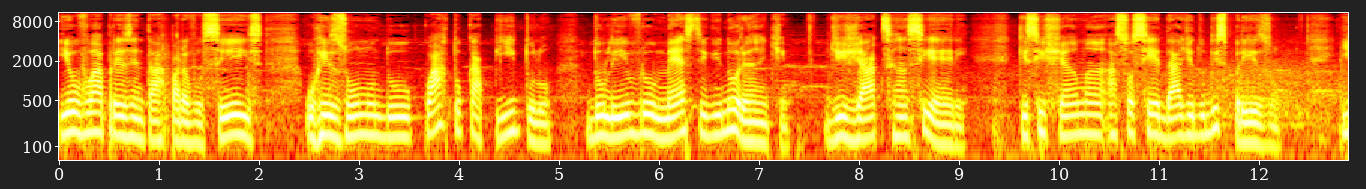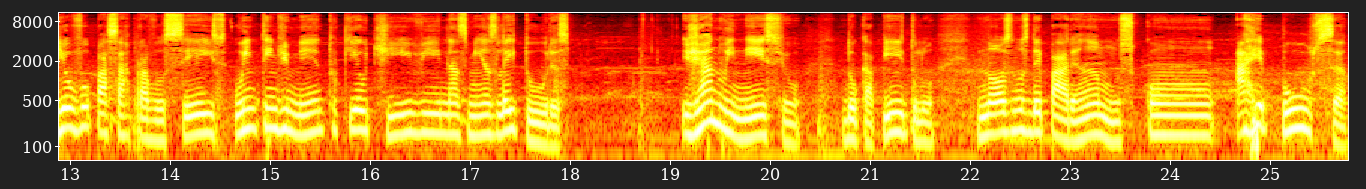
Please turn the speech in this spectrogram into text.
e eu vou apresentar para vocês o resumo do quarto capítulo do livro Mestre Ignorante, de Jacques Rancière, que se chama A Sociedade do Desprezo e eu vou passar para vocês o entendimento que eu tive nas minhas leituras. Já no início do capítulo, nós nos deparamos com a repulsa,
